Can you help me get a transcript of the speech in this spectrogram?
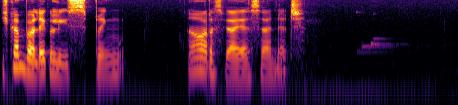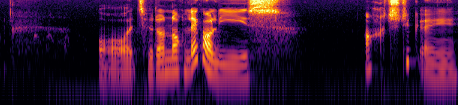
Ich kann ein paar Leckerlis bringen. Ah, oh, das wäre ja sehr nett. Oh, jetzt wieder noch Leckerlis. Acht Stück, ey.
